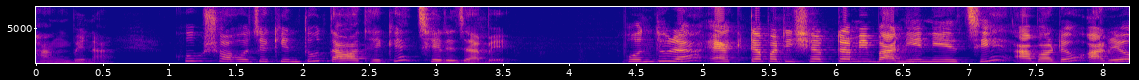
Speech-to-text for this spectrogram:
ভাঙবে না। খুব সহজে কিন্তু তাওয়া থেকে ছেড়ে যাবে। বন্ধুরা, একটা পাটিসাপটা আমি বানিয়ে নিয়েছি, আবারও আরও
